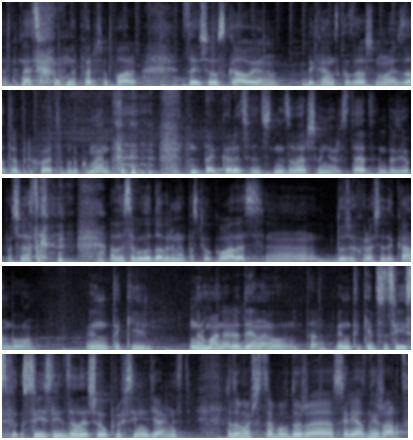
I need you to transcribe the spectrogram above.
на 15 хвилин на першу пару. Зайшов з кавою, декан сказав, що можеш завтра приходити по документи. Так, коротше, не завершив університет без його початку. Але все було добре, ми поспілкувалися. Е, Дуже хороший декан був. Він такий нормальна людина, та. він такий свій, свій слід залишив у професійній діяльності. Ти думаєш, що це був дуже серйозний жарт?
